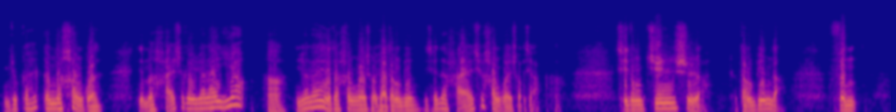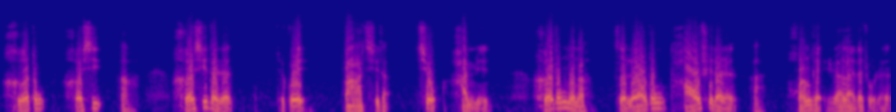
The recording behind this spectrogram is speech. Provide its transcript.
你就该跟着汉官，你们还是跟原来一样啊。原来也在汉官手下当兵，你现在还去汉官手下啊。其中军事啊，就当兵的，分河东、河西啊。河西的人就归八旗的旧汉民，河东的呢，自辽东逃去的人啊。还给原来的主人，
